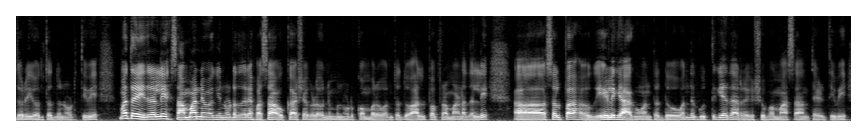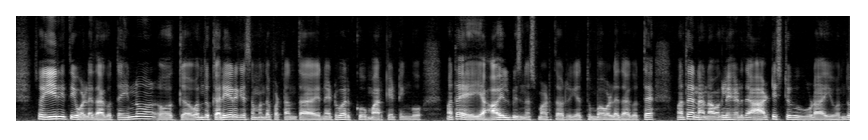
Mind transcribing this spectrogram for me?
ದೊರೆಯುವಂಥದ್ದು ನೋಡ್ತೀವಿ. ಮತ್ತು ಇದರಲ್ಲಿ ಸಾಮಾನ್ಯವಾಗಿ ನೋಡಿದರೆ ಹೊಸ ಅವಕಾಶಗಳು ನಿಮ್ಮನ್ನು ಹುಡ್ಕೊಂಬರುವಂಥದ್ದು ಅಲ್ಪ ಪ್ರಮಾಣದಲ್ಲಿ ಸ್ವಲ್ಪ ಏಳಿಗೆ ಆಗುವಂಥದ್ದು, ಒಂದು ಗುತ್ತಿಗೆದಾರರಿಗೆ ಶುಭ ಮಾಸ ಅಂತ ಹೇಳ್ತೀವಿ. ಸೊ, ಈ ರೀತಿ ಒಳ್ಳೆಯದಾಗುತ್ತೆ ಇನ್ನು ಒಂದು ಕರಿಯರ್ಗೆ ಸಂಬಂಧಪಟ್ಟಂಥ ನೆಟ್ವರ್ಕು, ಮಾರ್ಕೆಟಿಂಗು, ಮತ್ತು ಆಯಿಲ್ ಬಿಸ್ನೆಸ್ ಮಾಡ್ತವ್ರಿಗೆ ತುಂಬ ಒಳ್ಳೆಯದಾಗುತ್ತೆ ಮತ್ತು ನಾನು ಆವಾಗಲೇ ಹೇಳಿದೆ, ಆರ್ಟಿಸ್ಟಿಗೂ ಕೂಡ ಈ ಒಂದು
